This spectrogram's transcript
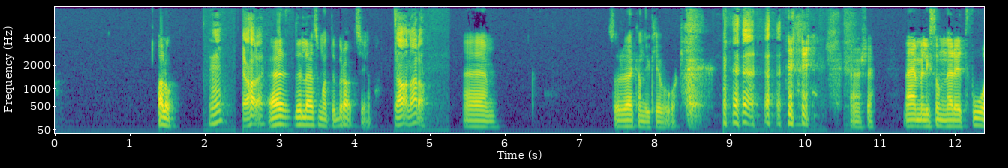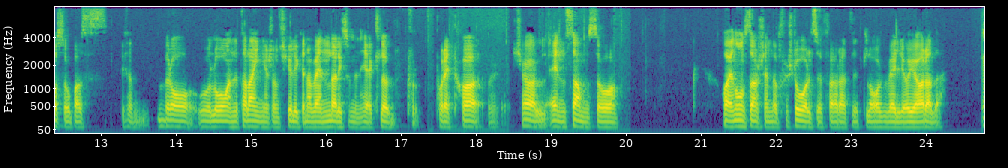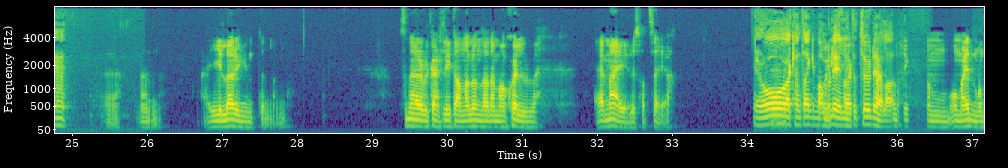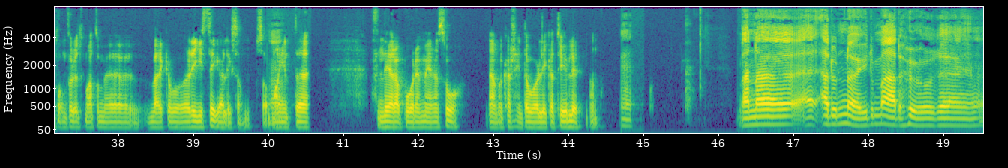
Hallå? Mm, jag har det. Eh, Det lät som att det bröts igen. Ja, nej då. Ehm, Så det där kan du kliva bort. Kanske. Nej, men liksom när det är två så pass liksom, bra och lovande talanger som skulle kunna vända liksom, en hel klubb på- rätt köl ensam så har jag någonstans ändå förståelse för att ett lag väljer att göra det. Mm. Eh, Men jag gillar det ju inte. Men... Sen är det väl kanske lite annorlunda när man själv är med i det så att säga. Jo, jag kan tänka mig att man blir lite tudelad. Om, om Edmonton förutom att de är, verkar vara risiga liksom. Så att man Mm. inte funderar på det mer än så. Nej, man kanske inte har varit lika tydligt men Men eh, är du nöjd med hur eh,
